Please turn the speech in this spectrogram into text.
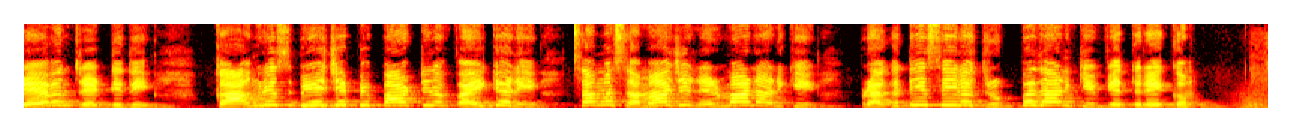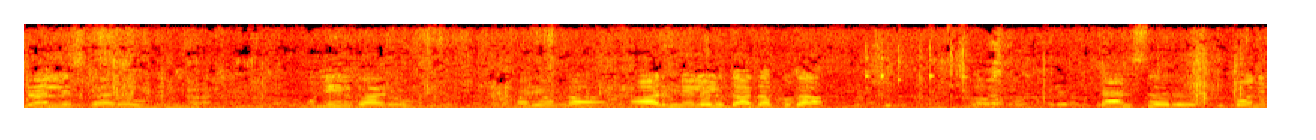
రేవంత్ రెడ్డిది. కాంగ్రెస్ బీజేపీ పార్టీల వైఖరి తమ సమాజ నిర్మాణానికి ప్రగతిశీల దృక్పథానికి వ్యతిరేకం. జర్నలిస్ట్ గారు మునీర్ గారు మరి ఒక ఆరు నెలలు దాదాపుగా క్యాన్సర్ తోని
